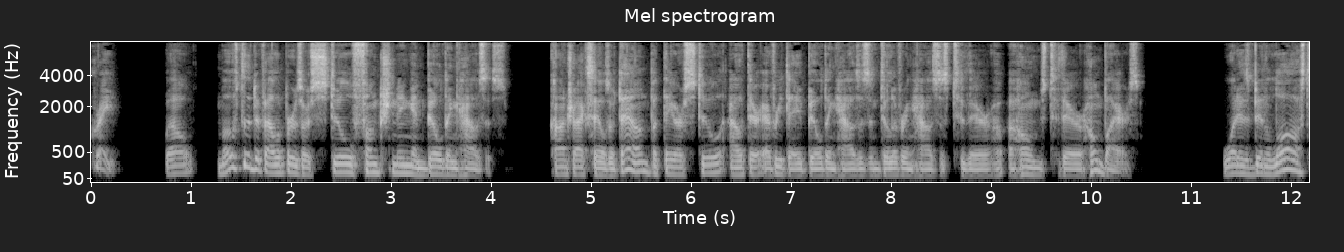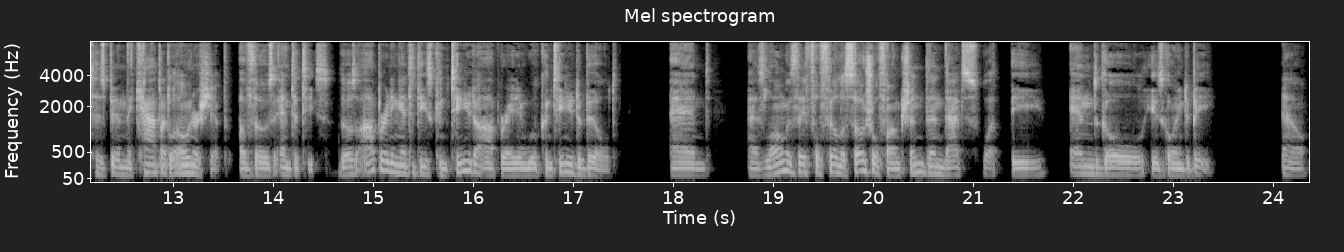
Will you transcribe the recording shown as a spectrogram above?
Great. Well, most of the developers are still functioning and building houses. Contract sales are down, but they are still out there every day building houses and delivering houses to their uh, homes to their home buyers. What has been lost has been the capital ownership of those entities. Those operating entities continue to operate and will continue to build. And as long as they fulfill a social function, then that's what the end goal is going to be. Now,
